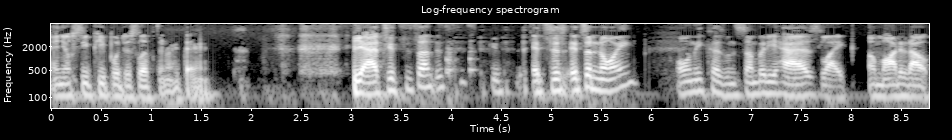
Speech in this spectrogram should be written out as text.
and you'll see people just lifting right there. Yeah, it's it's it's, it's, it's, it's just it's annoying only because when somebody has like a modded out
